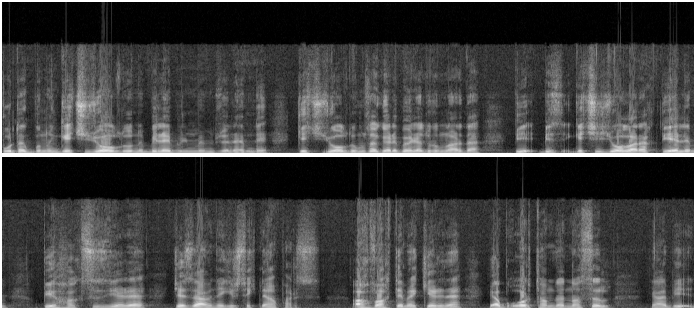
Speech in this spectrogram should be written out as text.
Burada bunun geçici olduğunu bilebilmemiz önemli. Geçici olduğumuza göre böyle durumlarda bir, biz geçici olarak diyelim bir haksız yere cezaevine girsek ne yaparız? Ah vah demek yerine ya bu ortamda nasıl yani bir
